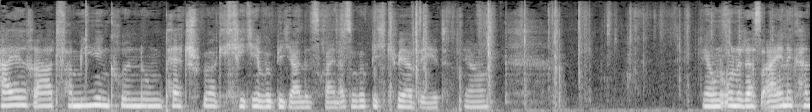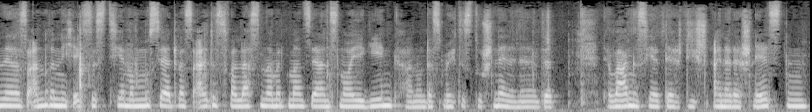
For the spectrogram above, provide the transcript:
Heirat, Familiengründung, Patchwork. Ich kriege hier wirklich alles rein. Also wirklich querbeet, ja. Ja, und ohne das eine kann ja das andere nicht existieren. Man muss ja etwas Altes verlassen, damit man ja ins Neue gehen kann. Und das möchtest du schnell. Ne? Der, der Wagen ist ja der, die, einer der schnellsten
